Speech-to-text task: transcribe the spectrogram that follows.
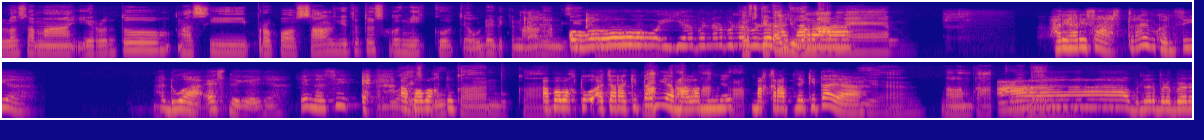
lo sama Irun tuh ngasih proposal gitu terus gue ngikut ya udah dikenalin di situ Oh iya benar-benar terus benar kita juga acara ngamen hari-hari sastra ya bukan sih ya? H2S deh kayaknya. Ya nggak sih? Eh, H2S apa waktu bukan, bukan. apa waktu acara kita nih ya Makrab, malamnya makrab. makrabnya kita ya? Iya, malam keakraban. Ah, bener bener bener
